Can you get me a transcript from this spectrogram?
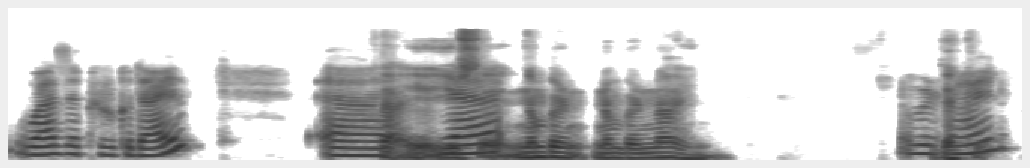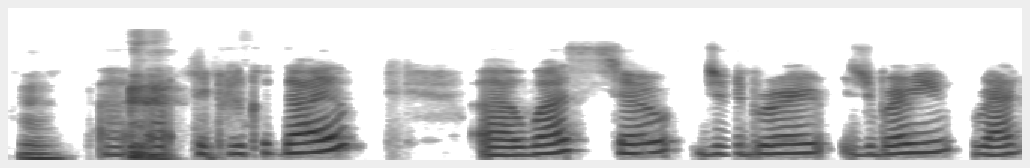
was a crocodile uh, yeah, you yeah. say number number nine. Number the, nine. Mm. Uh, uh the crocodile uh, was so Jibril Jibril ran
